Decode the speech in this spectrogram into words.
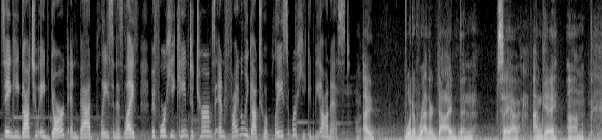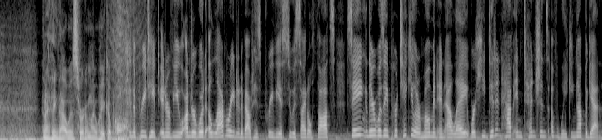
saying he got to a dark and bad place in his life before he came to terms and finally got to a place where he could be honest. I would have rather died than say I, am gay. Um, and I think that was sort of my wake up call. In the pre taped interview, Underwood elaborated about his previous suicidal thoughts, saying there was a particular moment in LA where he didn't have intentions of waking up again,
